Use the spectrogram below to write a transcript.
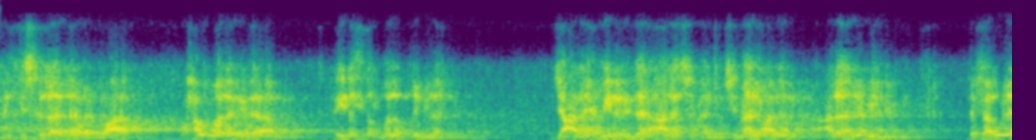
للاستغلال والدعاء. وحول رداءه حين استقبل القبلة. جعل يمين الرداء على شماله وشماله على على يمينه تفاؤلا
